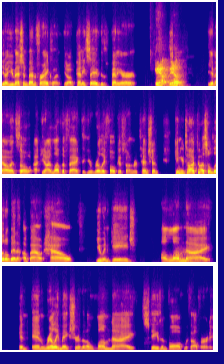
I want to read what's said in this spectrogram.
you know, you mentioned Ben Franklin. You know, a penny saved is a penny earned. Yeah, so, yeah. You know, and so uh, you know, I love the fact that you're really focused on retention. Can you talk to us a little bit about how you engage alumni and and really make sure that alumni stays involved with Alvernia?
